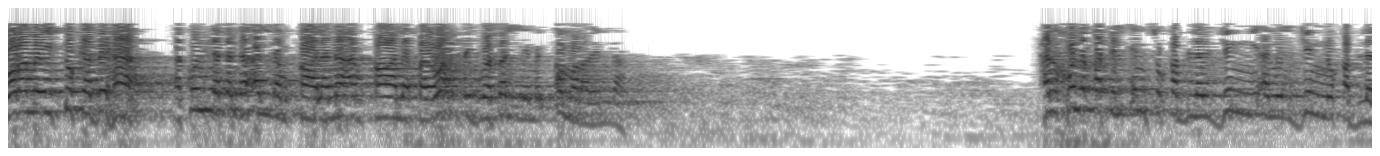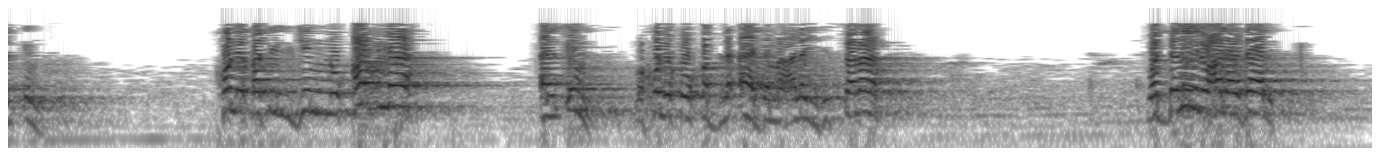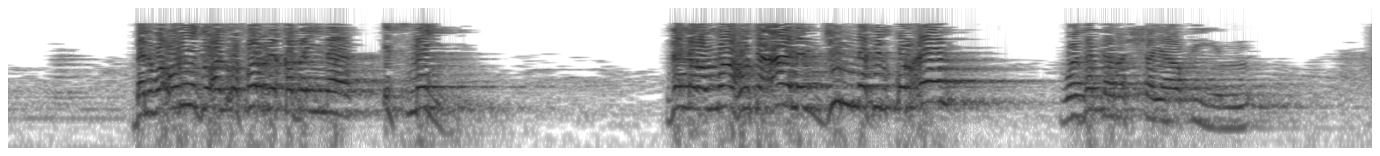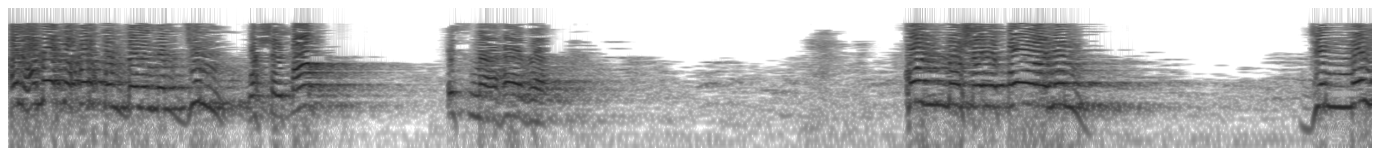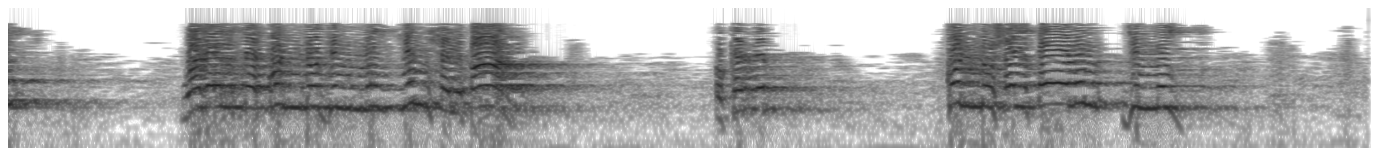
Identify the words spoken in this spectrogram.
ورميتك بها أكنت تتألم؟ قال نعم. قال فوحد وسلم الأمر لله. هل خلقت الإنس قبل الجن أم الجن قبل الإنس؟ خلقت الجن قبل الإنس وخلقوا قبل آدم عليه السلام. والدليل على ذلك بل وأريد أن أفرق بين اسمين. ذكر الله تعالى الجن في القرآن وذكر الشياطين. هل هناك فرق بين الجن والشيطان؟ اسمع هذا. كل شيطان جني وليس كل جني شيطان. أكرر. كل شيطان جني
